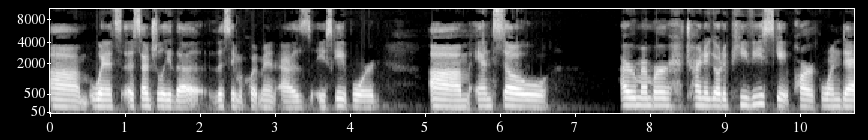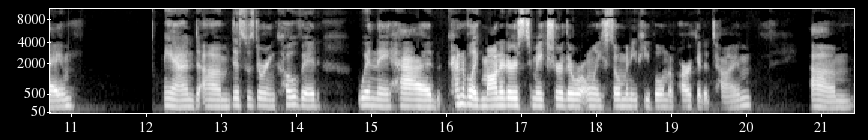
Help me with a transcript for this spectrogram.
um, when it's essentially the the same equipment as a skateboard. Um, and so, I remember trying to go to PV skate park one day, and um, this was during COVID when they had kind of like monitors to make sure there were only so many people in the park at a time um,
